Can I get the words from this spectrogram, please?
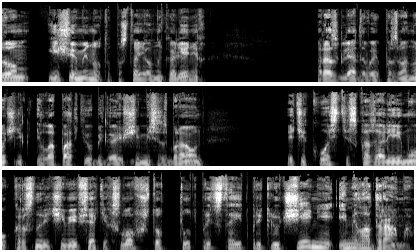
Том еще минуту постоял на коленях, разглядывая позвоночник и лопатки, убегающей миссис Браун. Эти кости сказали ему красноречивее всяких слов, что тут предстоит приключение и мелодрама.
